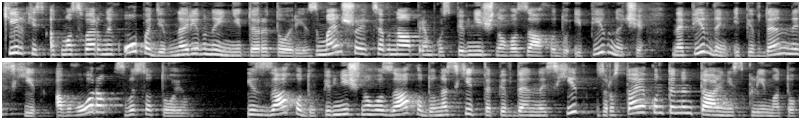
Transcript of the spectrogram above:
Кількість атмосферних опадів на рівнинній території зменшується в напрямку з північного заходу і півночі на південь і південний схід, а в горах з висотою. Із заходу, північного заходу на схід та південний схід зростає континентальність клімату,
